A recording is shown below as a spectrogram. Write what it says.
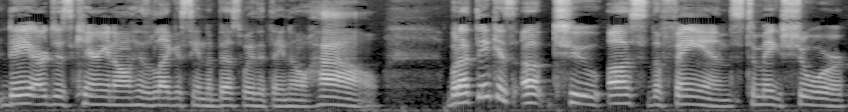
they are just carrying on his legacy in the best way that they know how. But I think it's up to us, the fans, to make sure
